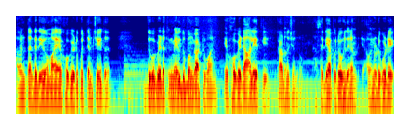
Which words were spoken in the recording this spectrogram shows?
അവൻ തന്റെ ദൈവമായ ഹോബിയോട് കുറ്റം ചെയ്ത് ധൂപപീഠത്തിന്മേൽ ധൂപം കാട്ടുവാൻ യഹോബയുടെ ആലയത്തിൽ കടന്നു ചെന്നു അസരിയ പുരോഹിതനും അവനോടുകൂടെ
